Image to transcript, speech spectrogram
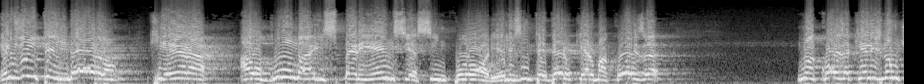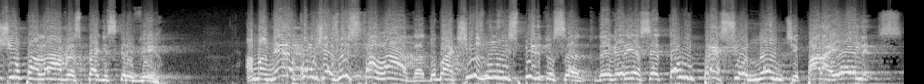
Eles não entenderam que era alguma experiência simplória. Eles entenderam que era uma coisa, uma coisa que eles não tinham palavras para descrever. A maneira como Jesus falava do batismo no Espírito Santo deveria ser tão impressionante para eles,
